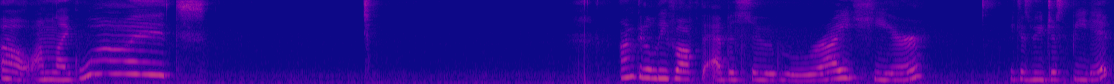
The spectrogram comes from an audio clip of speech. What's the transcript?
Oh, I'm like, what? I'm going to leave off the episode right here because we just beat it.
